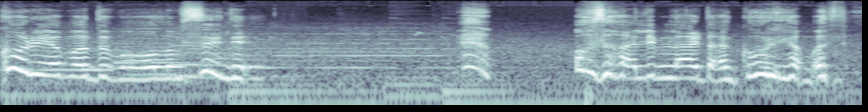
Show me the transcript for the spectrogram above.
Koruyamadım oğlum seni. O zalimlerden koruyamadım.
